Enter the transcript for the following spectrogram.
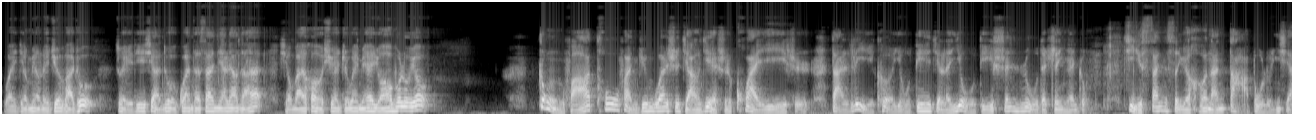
我已经命令军法处最低限度关他三年两载，刑满后削职为免，永不录用。”重罚偷犯军官使蒋介石快意一时，但立刻又跌进了诱敌深入的深渊中。继三四月河南大部沦陷，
